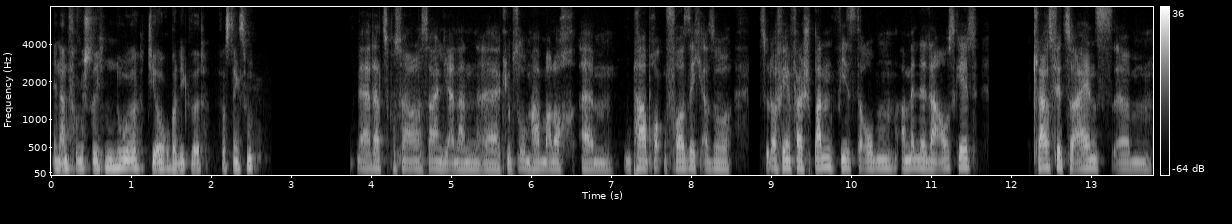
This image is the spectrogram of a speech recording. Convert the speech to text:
in Anführungsstrichen nur die Europa League wird. Was denkst du? Ja, dazu muss man auch noch sagen, die anderen äh, Clubs oben haben auch noch ähm, ein paar Brocken vor sich. Also es wird auf jeden Fall spannend, wie es da oben am Ende dann ausgeht klares 4 zu 1, ähm,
